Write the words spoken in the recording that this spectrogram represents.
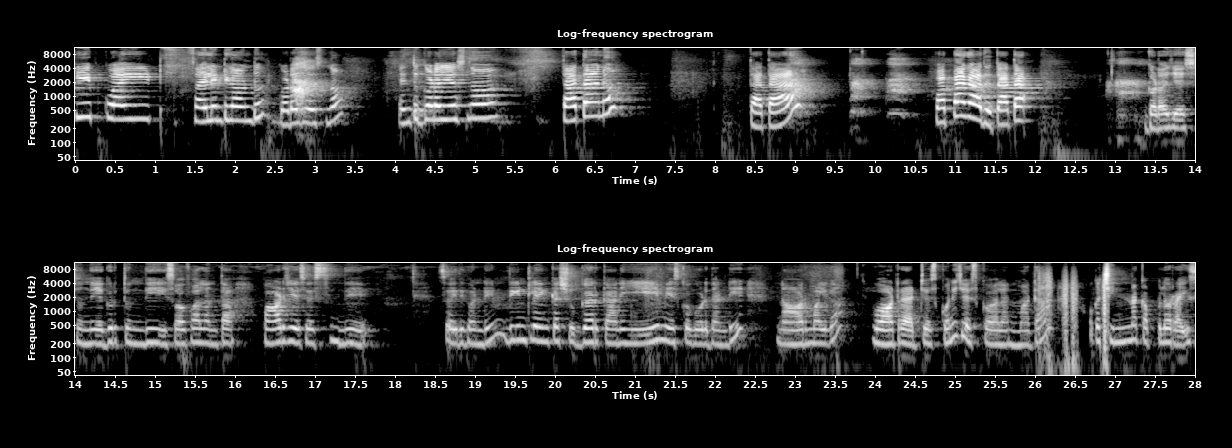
కీప్ క్వైట్ సైలెంట్గా ఉండు. గొడవ చేస్తున్నావు. ఎందుకు గొడవ చేస్తున్నావు? తాతాను? తాత? పప్పా కాదు తాత. గొడవ చేస్తుంది ఎగురుతుంది సోఫాలంతా పాడు చేసేస్తుంది. సో ఇదిగోండి. దీంట్లో ఇంకా షుగర్ కానీ ఏం వేసుకోకూడదండి. నార్మల్గా వాటర్ యాడ్ చేసుకొని చేసుకోవాలన్నమాట. ఒక చిన్న కప్పులో రైస్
